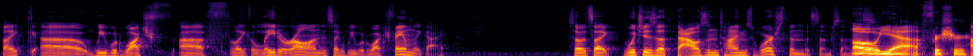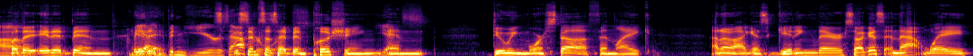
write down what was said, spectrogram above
like uh we would watch uh f- like later on it's like we would watch family guy so it's like, which is a thousand times worse than The Simpsons. Oh yeah, for sure. Um, but it, it had been. but yeah, it had been years. The Simpsons had been pushing Yes. and doing more stuff and like I don't know. I guess getting there. So I guess in that way,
